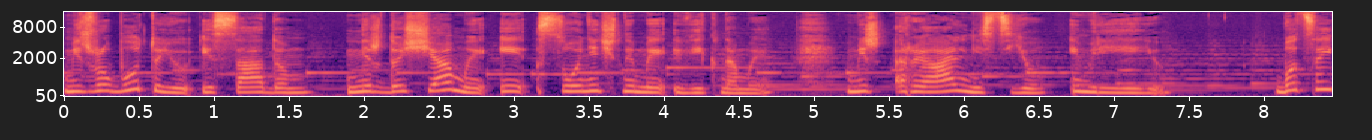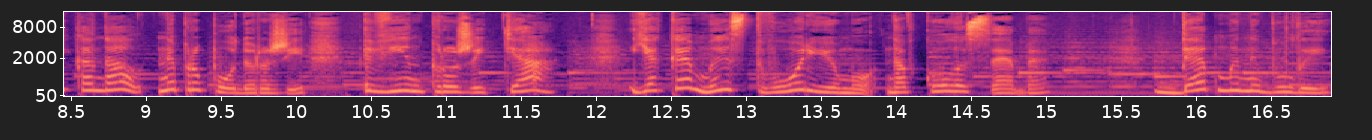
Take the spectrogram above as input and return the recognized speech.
між роботою і садом, між дощами і сонячними вікнами, між реальністю і мрією. Бо цей канал не про подорожі, він про життя, яке ми створюємо навколо себе, де б ми не були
